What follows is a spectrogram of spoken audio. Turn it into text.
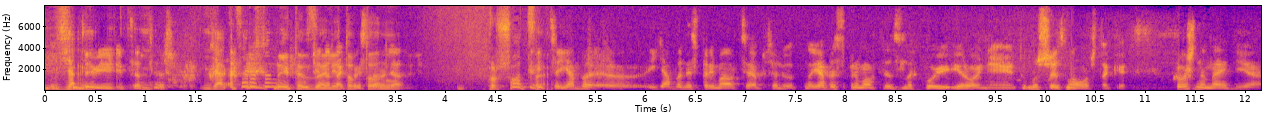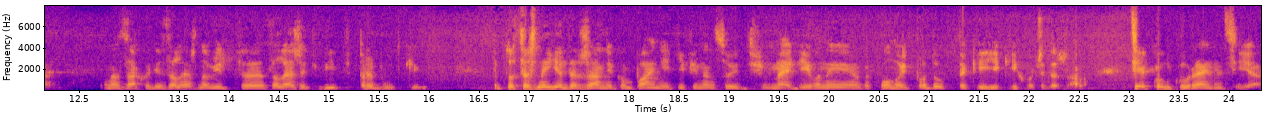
Я, Дивіться, це ж як це ну, розуміти взагалі? Тобто, ну, про що це? Дивіться, я би е, я би не сприймав це абсолютно. Я би сприймав це з легкою іронією, тому що знову ж таки кожна медіа на заході залежно від е, залежить від прибутків. Тобто, це ж не є державні компанії, які фінансують медії. Вони виконують продукт такий, який хоче держава. Це конкуренція.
